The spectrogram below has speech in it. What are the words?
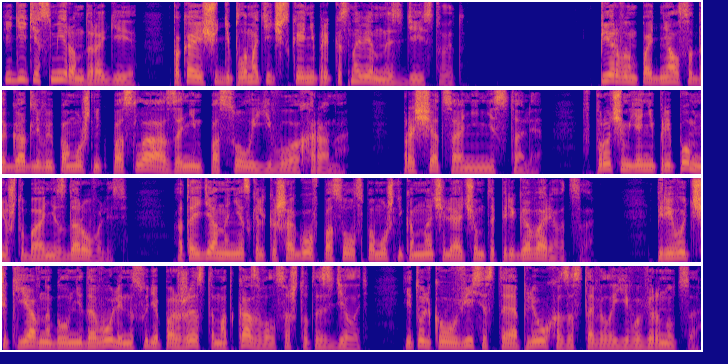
Идите с миром, дорогие, пока еще дипломатическая неприкосновенность действует». Первым поднялся догадливый помощник посла, а за ним посол и его охрана. Прощаться они не стали. Впрочем, я не припомню, чтобы они здоровались. Отойдя на несколько шагов, посол с помощником начали о чем-то переговариваться. Переводчик явно был недоволен и, судя по жестам, отказывался что-то сделать, и только увесистая оплеуха заставила его вернуться.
